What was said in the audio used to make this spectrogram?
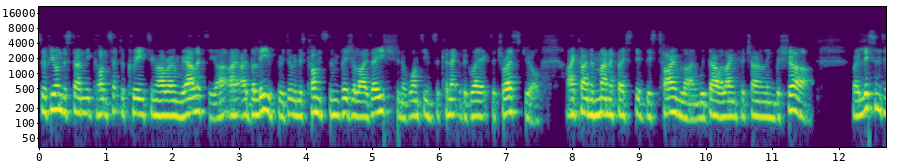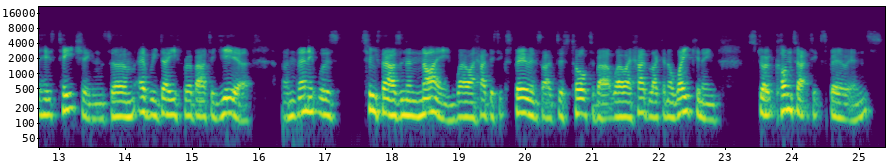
so if you understand the concept of creating our own reality, I, I, believe through doing this constant visualization of wanting to connect with the grey extraterrestrial, I kind of manifested this timeline with Darryl Anka channeling Bashar. So I listened to his teachings um, every day for about a year. And then it was 2009 where I had this experience I've just talked about, where I had like an awakening stroke contact experience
